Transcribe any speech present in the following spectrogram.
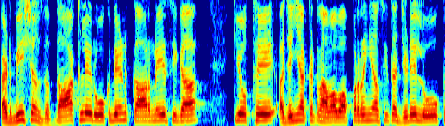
ਐਡਮਿਸ਼ਨਸ ਦਾਖਲੇ ਰੋਕ ਦੇਣ ਕਾਰਨ ਇਹ ਸੀਗਾ ਕਿ ਉੱਥੇ ਅਜਿਹੀਆਂ ਘਟਨਾਵਾਂ ਵਾਪਰ ਰਹੀਆਂ ਸੀ ਤਾਂ ਜਿਹੜੇ ਲੋਕ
